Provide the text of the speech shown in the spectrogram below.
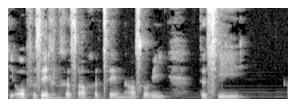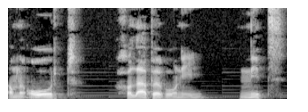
die offensichtlichen Sachen zu sehen. Also wie, dass ich an einem Ort kann leben kann, wo ich nicht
